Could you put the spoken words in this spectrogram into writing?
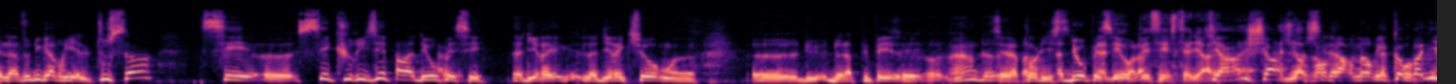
l'avenue Gabriel. Tout ça, c'est euh, sécurisé par la DOPC, la, direc- la direction euh, euh, du- de la PP. euh, hein, c'est la police. La DOPC, voilà. C'est-à-dire Qui a la- gendarmerie la compagnie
